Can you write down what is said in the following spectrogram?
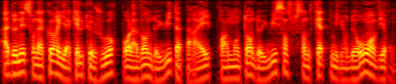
a donné son accord il y a quelques jours pour la vente de 8 appareils pour un montant de 864 millions d'euros environ.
